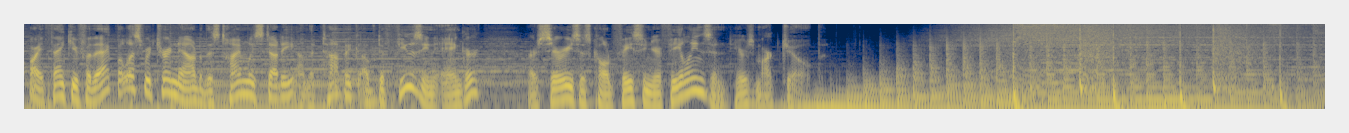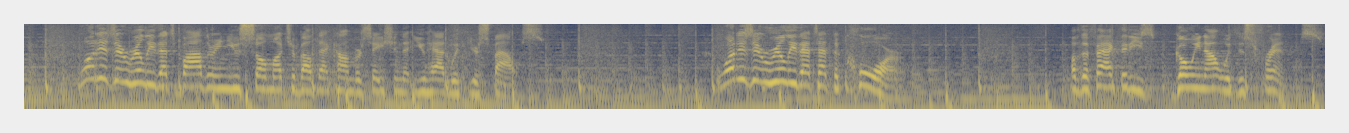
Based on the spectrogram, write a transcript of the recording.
All right, thank you for that. But let's return now to this timely study on the topic of diffusing anger. Our series is called Facing Your Feelings, and here's Mark Jobe. What is it really that's bothering you so much about that conversation that you had with your spouse? What is it really that's at the core of the fact that he's going out with his friends?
